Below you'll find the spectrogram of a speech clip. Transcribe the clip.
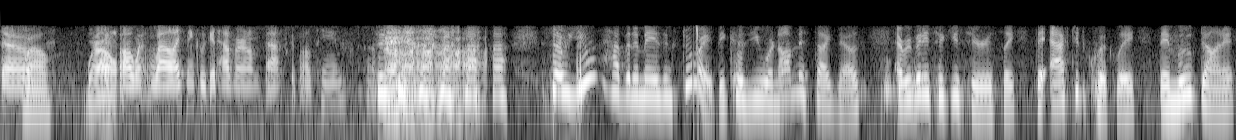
So Wow. Wow. if all went well, I think we could have our own basketball team. Um, So, so you have an amazing story because you were not misdiagnosed. Everybody took you seriously. They acted quickly. They moved on it.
